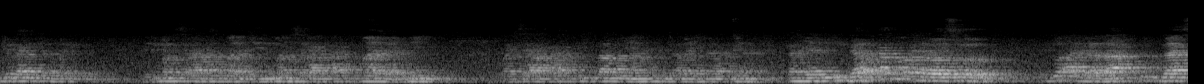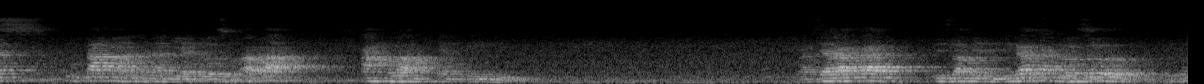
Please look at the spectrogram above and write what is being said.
itu kan jadi masyarakat madani masyarakat madani. Masyarakat Islam yang sebenarnya Nah yang ditinggalkan oleh Rasul itu adalah tugas utama kenabian Rasul. Apa? Akhlak yang tinggi. Masyarakat Islam yang ditinggalkan Rasul itu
